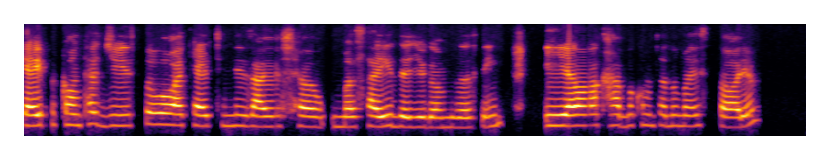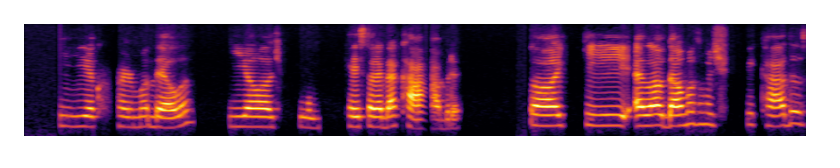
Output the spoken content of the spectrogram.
E aí, por conta disso, a Katniss acha uma saída, digamos assim, e ela acaba contando uma história que é com a irmã dela, e ela, tipo, que é a história da cabra. Só que ela dá umas modificadas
